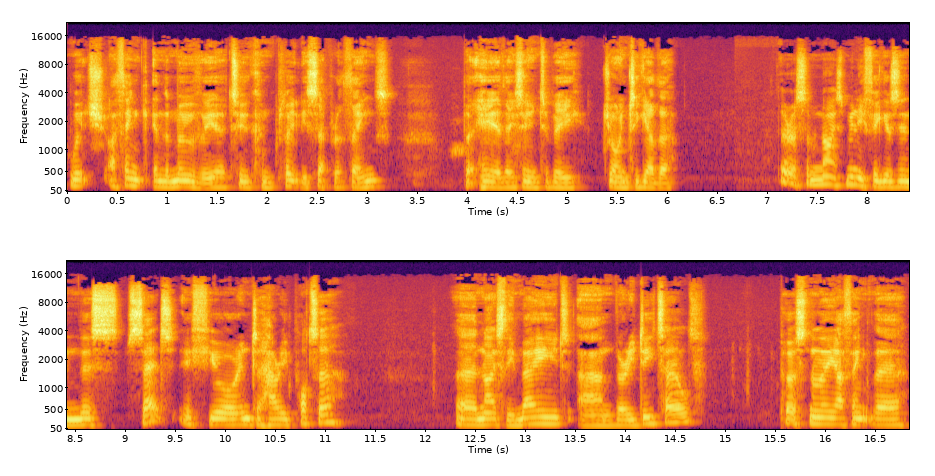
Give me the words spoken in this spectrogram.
which I think in the movie are two completely separate things, but here they seem to be joined together. There are some nice minifigures in this set if you're into Harry Potter. They're nicely made and very detailed. Personally, I think they're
